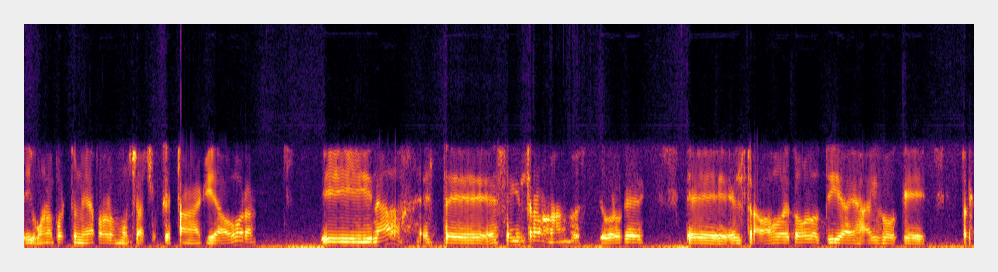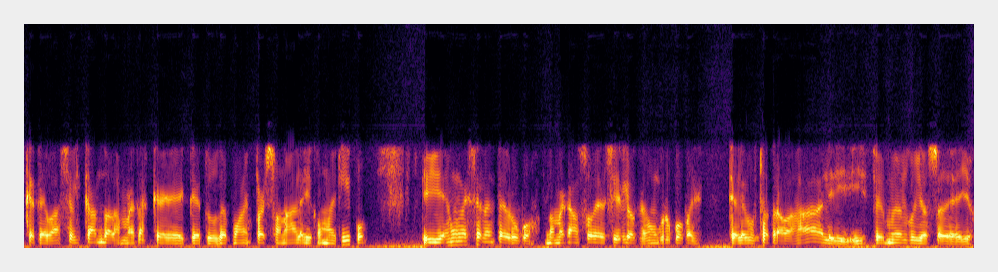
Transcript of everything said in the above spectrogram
y buena oportunidad para los muchachos que están aquí ahora. Y nada, este es seguir trabajando. Yo creo que eh, el trabajo de todos los días es algo que pues que te va acercando a las metas que, que tú te pones personales y como equipo. Y es un excelente grupo, no me canso de decirlo, que es un grupo pues, que le gusta trabajar y, estoy muy orgulloso de ello.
